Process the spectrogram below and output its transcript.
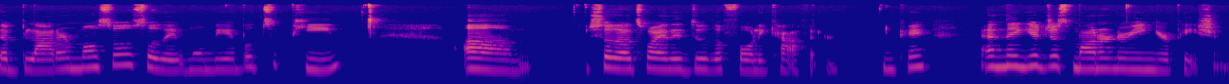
the bladder muscle, so they won't be able to pee. Um, so that's why they do the Foley catheter. Okay, and then you're just monitoring your patient.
